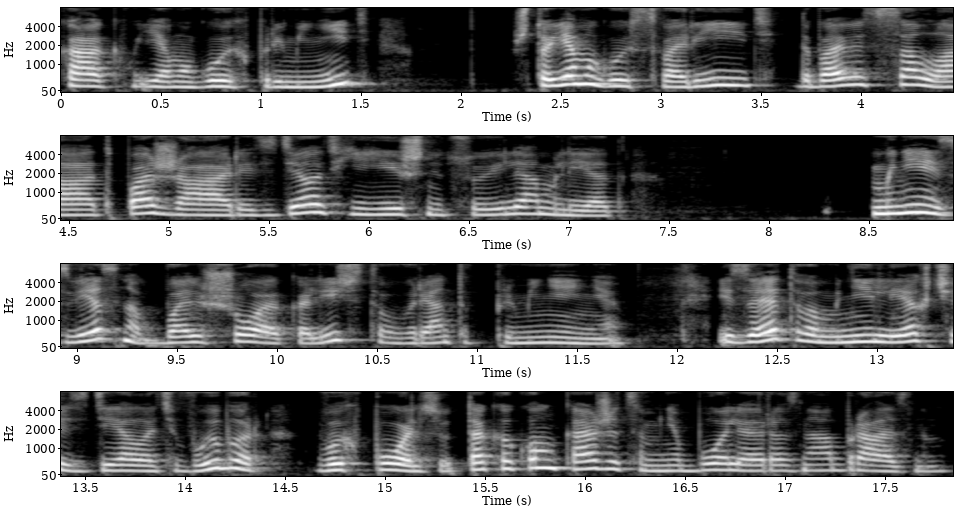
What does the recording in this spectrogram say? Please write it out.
как я могу их применить, что я могу их сварить, добавить в салат, пожарить, сделать яичницу или омлет. Мне известно большое количество вариантов применения – из-за этого мне легче сделать выбор в их пользу, так как он кажется мне более разнообразным.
